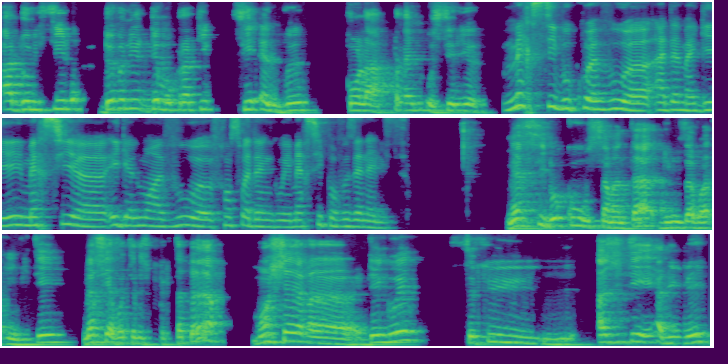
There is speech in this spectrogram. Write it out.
à domicile, devenir démocratique si elle veut qu'on la prenne au sérieux. Merci beaucoup à vous, euh, Adam Aguet. Merci euh, également à vous, euh, François Dengoué. Merci pour vos analyses. Merci beaucoup, Samantha, de nous avoir invités. Merci à vos téléspectateurs. Mon cher Dengoué, ce fut agité et animé.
